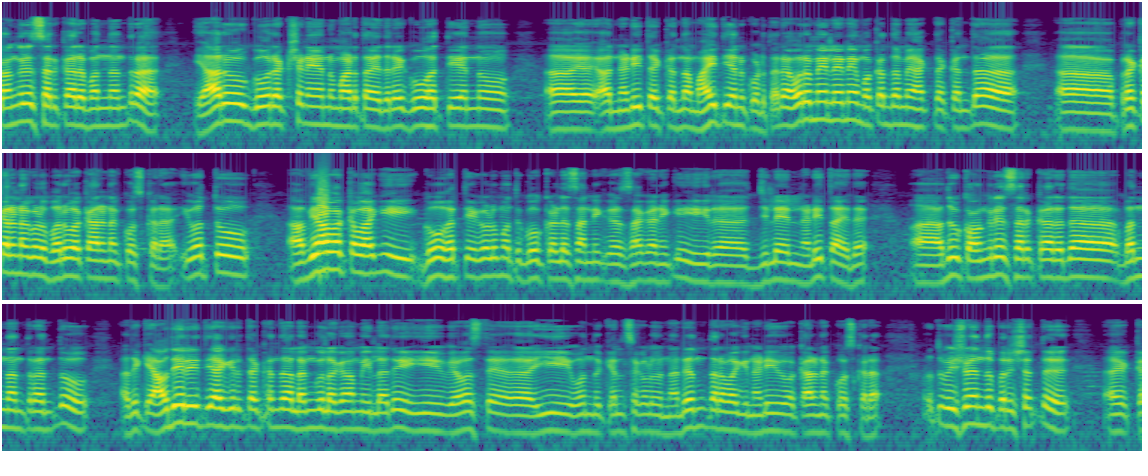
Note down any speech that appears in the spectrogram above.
ಕಾಂಗ್ರೆಸ್ ಸರ್ಕಾರ ಬಂದ ನಂತರ ಯಾರು ಗೋ ರಕ್ಷಣೆಯನ್ನು ಮಾಡ್ತಾ ಇದ್ದಾರೆ, ಗೋ ಹತ್ಯೆಯನ್ನು ನಡೀತಕ್ಕಂಥ ಮಾಹಿತಿಯನ್ನು ಕೊಡ್ತಾರೆ. ಅವರ ಮೇಲೇ ಮೊಕದ್ದಮೆ ಹಾಕ್ತಕ್ಕಂಥ ಪ್ರಕರಣಗಳು ಬರುವ ಕಾರಣಕ್ಕೋಸ್ಕರ. ಇವತ್ತು ಅವ್ಯಾವಕವಾಗಿ ಗೋ ಹತ್ಯೆಗಳು ಮತ್ತು ಗೋ ಕಳ್ಳ ಸಾನಿ ಸಾಗಾಣಿಕೆ ಈ ಜಿಲ್ಲೆಯಲ್ಲಿ ನಡೀತಾ ಇದೆ. ಅದು ಕಾಂಗ್ರೆಸ್ ಸರ್ಕಾರದ ಬಂದ ನಂತರ ಅಂತೂ ಅದಕ್ಕೆ ಯಾವುದೇ ರೀತಿಯಾಗಿರ್ತಕ್ಕಂಥ ಲಂಗು ಲಗಾಮಿ ಇಲ್ಲದೆ ಈ ವ್ಯವಸ್ಥೆ ಈ ಒಂದು ಕೆಲಸಗಳು ನಿರಂತರವಾಗಿ ನಡೆಯುವ ಕಾರಣಕ್ಕೋಸ್ಕರ ಇವತ್ತು ವಿಶ್ವ ಹಿಂದೂ ಪರಿಷತ್ ಕ,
